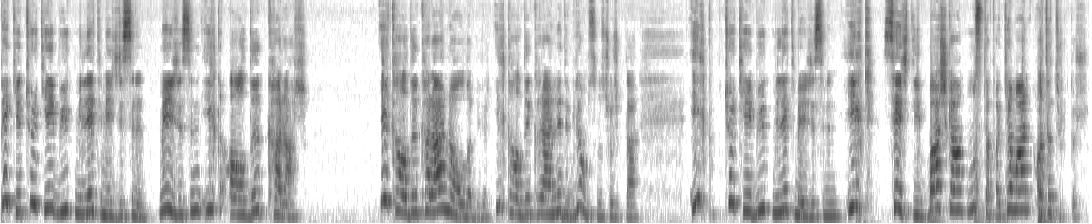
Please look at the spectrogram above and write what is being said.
Peki Türkiye Büyük Millet Meclisi'nin meclisinin ilk aldığı karar. İlk aldığı karar ne olabilir? İlk aldığı karar nedir biliyor musunuz çocuklar? İlk Türkiye Büyük Millet Meclisi'nin ilk seçtiği başkan Mustafa Kemal Atatürk'tür.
